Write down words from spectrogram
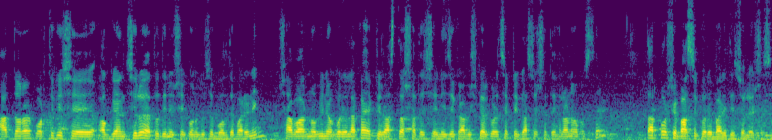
হাত ধরার পর থেকে সে অজ্ঞান ছিল, এতদিনে সে কোনো কিছু বলতে পারেনি। সাবার নবীনগর এলাকায় একটি রাস্তার সাথে সে নিজেকে আবিষ্কার করেছে, একটি গাছের সাথে হেলানো অবস্থায়। তারপর সে বাসে করে বাড়িতে চলে এসেছে।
